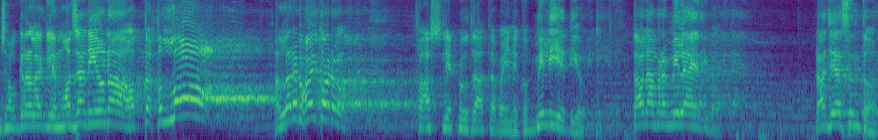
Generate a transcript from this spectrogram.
ঝগড়া লাগলে মজা নিও না ভয় করো। মিলিয়ে দিও। তাহলে আমরা রাজি আছেন তো?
